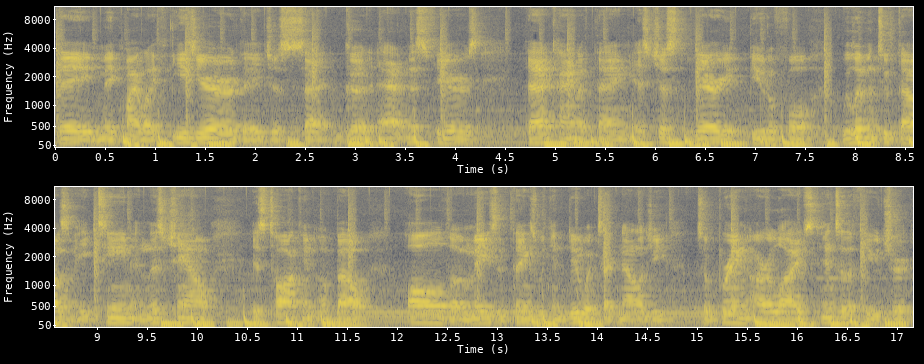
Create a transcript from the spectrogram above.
They make my life easier. They just set good atmospheres, that kind of thing. It's just very beautiful. We live in 2018 and this channel is talking about all the amazing things we can do with technology to bring our lives into the future,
